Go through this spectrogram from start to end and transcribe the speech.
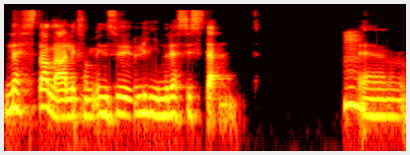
nästan är liksom insulinresistent. Mm. Eh,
